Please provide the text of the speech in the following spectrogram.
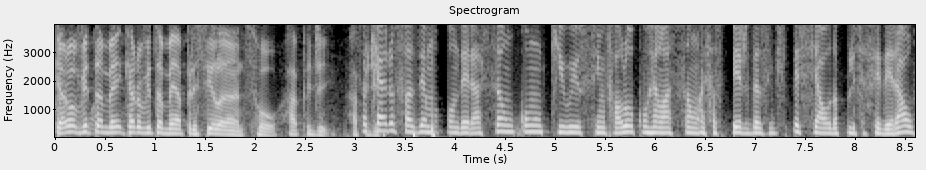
quero ouvir também, quero ouvir também a Priscila antes, Rô, rapidinho, rapidinho. Só quero fazer uma ponderação com o que o Wilson falou com relação a essas perdas em especial da Polícia Federal,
